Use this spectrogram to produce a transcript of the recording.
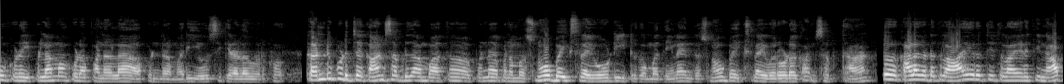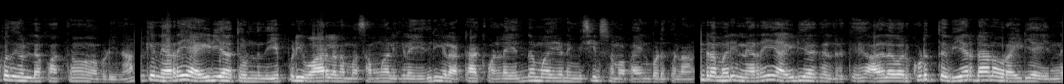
அளவு கூட இப்படிலாமா கூட பண்ணலாம் அப்படின்ற மாதிரி யோசிக்கிற அளவு இருக்கும். கண்டுபிடிச்ச கான்செப்ட் தான் பார்த்தோம் அப்படின்னா இப்போ நம்ம ஸ்னோ பைக்ஸில் ஓட்டிகிட்டு இருக்கோம் பார்த்தீங்கன்னா இந்த ஸ்னோ பைக்ஸில் இவரோட கான்செப்ட் தான். ஒரு காலகட்டத்தில் ஆயிரத்தி தொள்ளாயிரத்தி நாற்பதுகளில் பார்த்தோம் அப்படின்னா இதுக்கு நிறைய ஐடியா தோணுது. எப்படி வாரில் நம்ம சமாளிக்கலாம் எதிரிகளை அட்டாக் பண்ணலாம் எந்த மாதிரியான மிஷின்ஸ் நம்ம பயன்படுத்தலாம் என்ற மாதிரி நிறைய ஐடியாக்கள் இருக்குது அதில் அவர் கொடுத்த வியர்டான ஒரு ஐடியா என்ன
